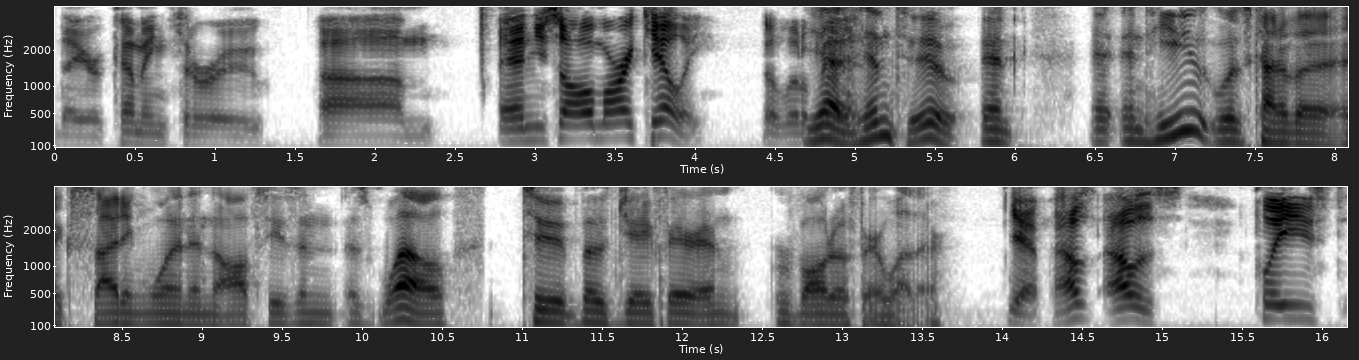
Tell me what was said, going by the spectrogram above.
They are coming through. Um, and you saw Omari Kelly a little bit. yeah, bit. him too. And and and he was kind of an exciting one in the offseason as well to both Jay Fair and Rivaldo Fairweather. Yeah, I was I was pleased.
